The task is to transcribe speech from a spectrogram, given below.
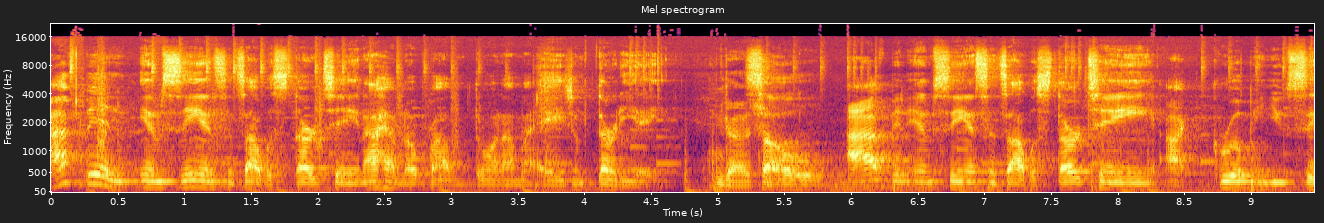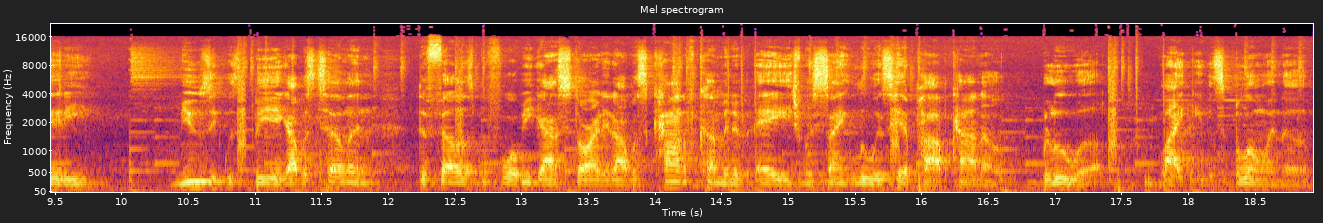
I've been MCing since I was 13. I have no problem throwing out my age. I'm 38. Gotcha. So I've been MCing since I was 13. I grew up in U City. Music was big. I was telling the fellas before we got started, I was kind of coming of age when St. Louis hip hop kind of blew up, like it was blowing up.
